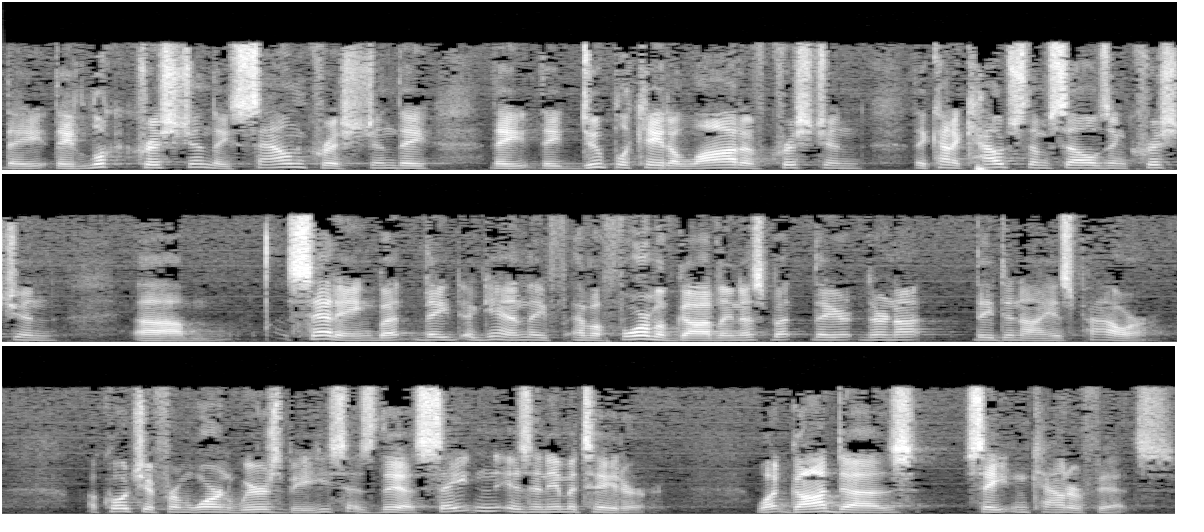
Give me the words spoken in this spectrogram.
they, they look Christian, they sound Christian, they, they, they duplicate a lot of Christian, they kind of couch themselves in Christian um, setting, but they, again, they have a form of godliness, but they're, they're not, they deny his power. I'll quote you from Warren Wiersbe. He says this Satan is an imitator. What God does, Satan counterfeits.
